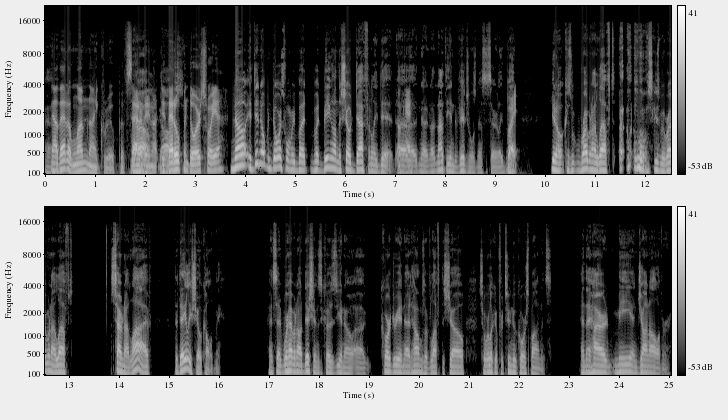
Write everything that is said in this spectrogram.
now that alumni group of Saturday Night did that open doors for you? No, it didn't open doors for me, but but being on the show definitely did. Okay. Uh, no, not the individuals necessarily, but right. You know, because right when I left, excuse me, right when I left Saturday Night Live, the Daily Show called me and said we're having auditions because you know uh, Corddry and Ed Helms have left the show, so we're looking for two new correspondents, and they hired me and John Oliver.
